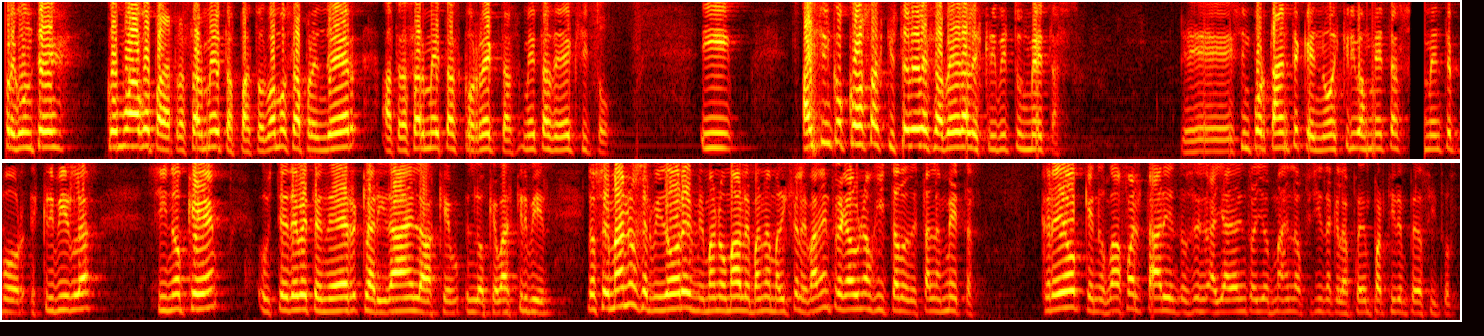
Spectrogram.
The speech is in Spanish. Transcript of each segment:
Pregunte, ¿cómo hago para trazar metas, pastor? Vamos a aprender a trazar metas correctas, metas de éxito. Y hay cinco cosas que usted debe saber al escribir tus metas. Eh, es importante que no escribas metas solamente por escribirlas, sino que usted debe tener claridad en, lo que va a escribir. Los hermanos servidores, mi hermano Omar, la hermana Marisa, les van a entregar una hojita donde están las metas. Creo que nos va a faltar y entonces allá adentro ellos más en la oficina que la pueden partir en pedacitos.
